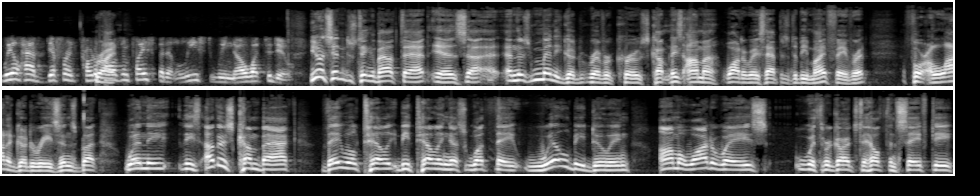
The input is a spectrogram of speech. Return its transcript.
We'll have different protocols right. in place, but at least we know what to do. You know what's interesting about that is, uh, and there's many good river cruise companies. AMA Waterways happens to be my favorite. for a lot of good reasons. But when the these others come back, they will tell be telling us what they will be doing. AMA Waterways, with regards to health and safety,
